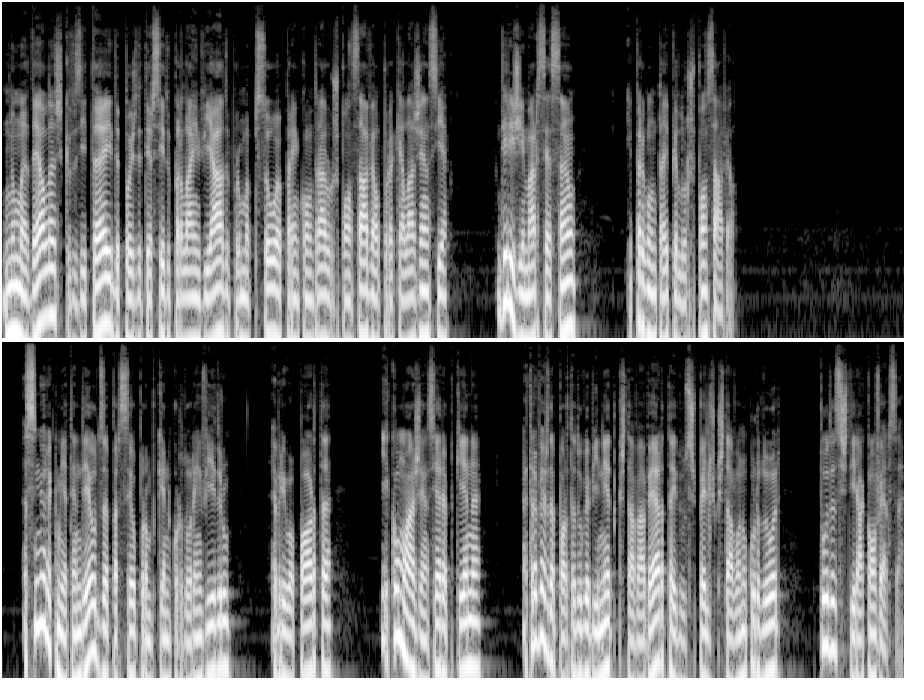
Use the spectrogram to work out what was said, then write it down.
Numa delas, que visitei depois de ter sido para lá enviado por uma pessoa para encontrar o responsável por aquela agência, dirigi-me à recepção e perguntei pelo responsável. A senhora que me atendeu desapareceu por um pequeno corredor em vidro, abriu a porta e, como a agência era pequena, através da porta do gabinete que estava aberta e dos espelhos que estavam no corredor, pude assistir à conversa.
